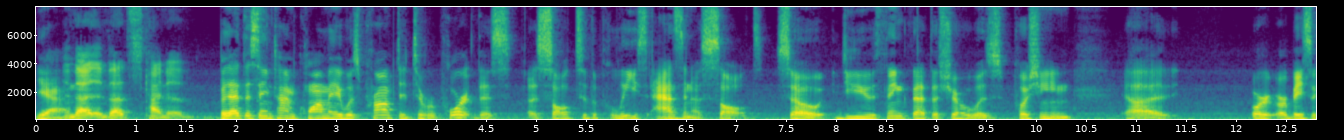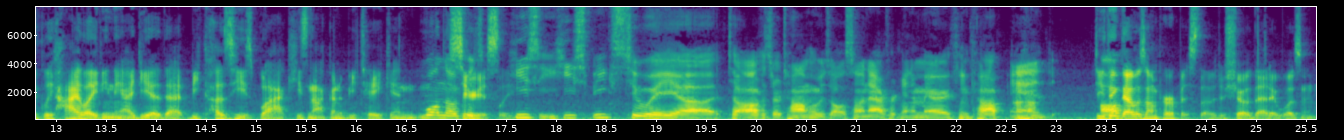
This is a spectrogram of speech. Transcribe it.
Yeah. And that and that's kind of But at the same time, Kwame was prompted to report this assault to the police as an assault. So, do you think that the show was pushing, uh, or, or basically highlighting the idea that because he's black, he's not going to be taken well no seriously? He's he speaks to a uh, to Officer Tom, who is also an African American cop, Uh-huh. and do you think that was on purpose, though, to show that it wasn't?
